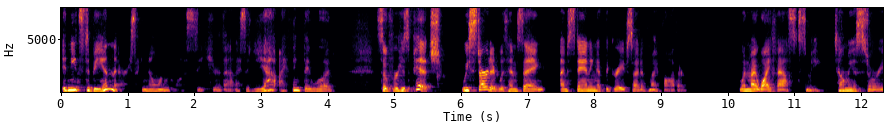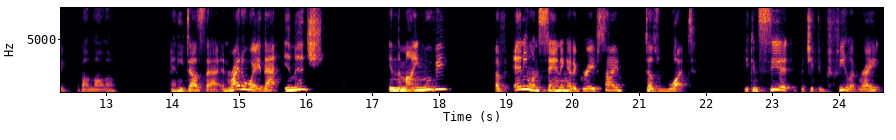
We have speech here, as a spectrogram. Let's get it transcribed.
It needs to be in there. He's like, no one would want to see hear that. I said, yeah, I think they would. So for his pitch, we started with him saying, I'm standing at the graveside of my father. When my wife asks me, Tell me a story about Lalo. And he does that. And right away, that image in the Mind movie of anyone standing at a graveside does what? You can see it, but you can feel it, right?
